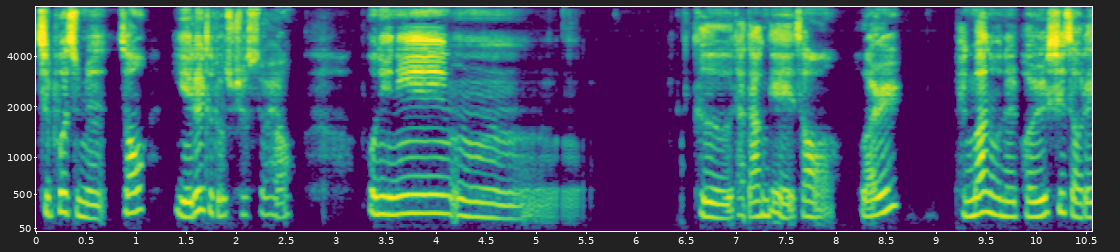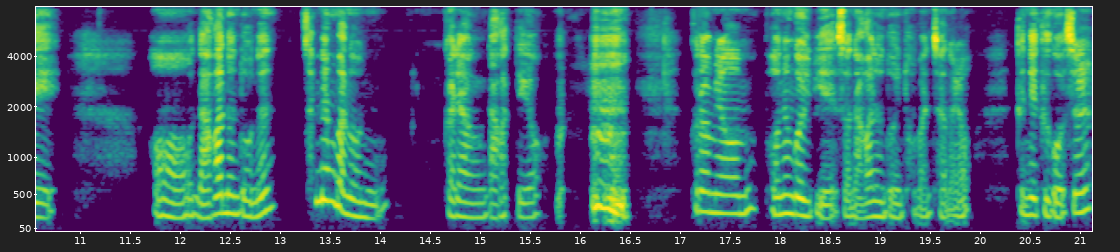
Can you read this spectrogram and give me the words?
짚어주면서 예를 들어주셨어요. 본인이, 음, 그 다단계에서 월 100만 원을 벌 시절에, 어, 나가는 돈은 300만 원 가량 나갔대요. 그러면 버는 거에 비해서 나가는 돈이 더 많잖아요. 근데 그것을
